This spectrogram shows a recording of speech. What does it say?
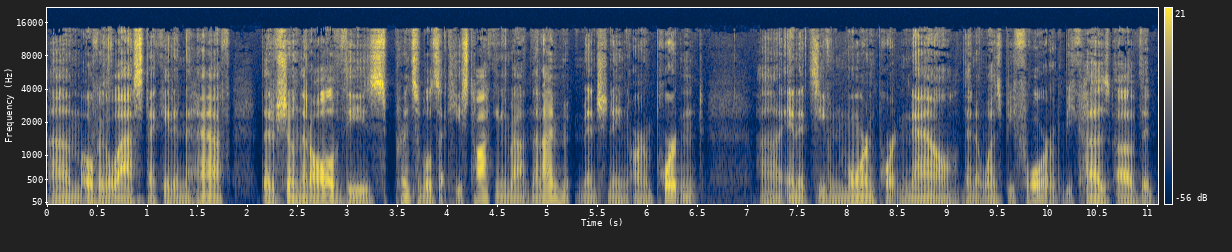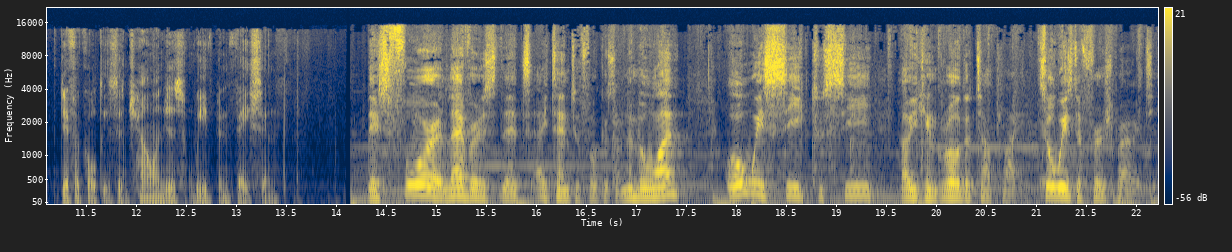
um, over the last decade and a half that have shown that all of these principles that he's talking about and that I'm mentioning are important uh, and it's even more important now than it was before because of the difficulties and challenges we've been facing. There's four levers that I tend to focus on. Number one, always seek to see how you can grow the top line. It's always the first priority.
